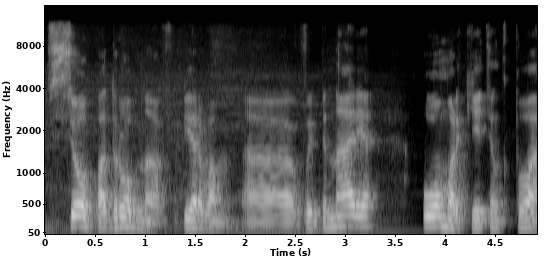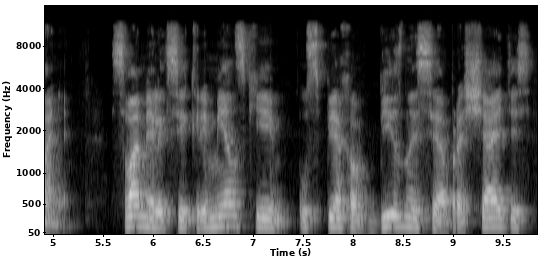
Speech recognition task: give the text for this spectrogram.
все подробно в первом вебинаре о маркетинг-плане. С вами Алексей Кременский. Успехов в бизнесе. Обращайтесь.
